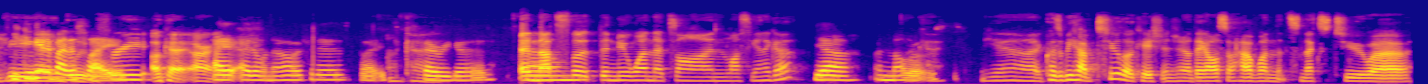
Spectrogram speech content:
vegan, can get it by the slice. gluten-free? Okay, all right. I, I don't know if it is, but it's Okay. very good. And that's Um, the the new one that's on La Cienega. Yeah, on Melrose. Okay. Yeah, because we have two locations. You know, they also have one that's next to uh,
